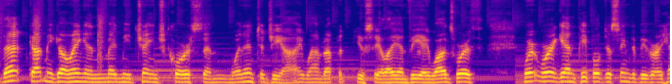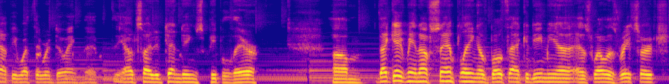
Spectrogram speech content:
that got me going and made me change course and went into GI, wound up at UCLA and VA Wadsworth, where, where again, people just seemed to be very happy what they were doing. The, the outside attendings, people there. Um, that gave me enough sampling of both academia as well as research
